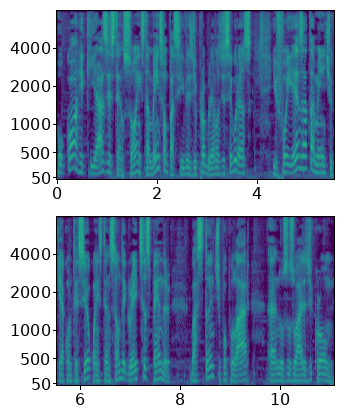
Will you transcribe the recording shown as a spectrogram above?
Ocorre que as extensões também são passíveis de problemas de segurança, e foi exatamente o que aconteceu com a extensão The Great Suspender, bastante popular uh, nos usuários de Chrome.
